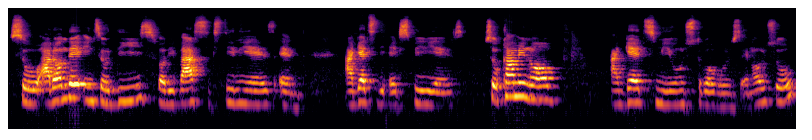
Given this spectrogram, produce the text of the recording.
So I don't get into this for the past 16 years and I get the experience. So coming up, I get my own struggles and also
